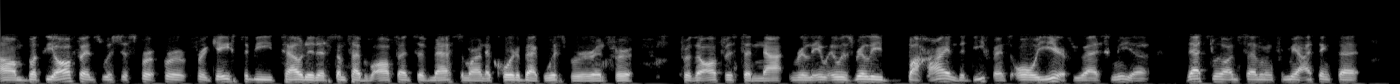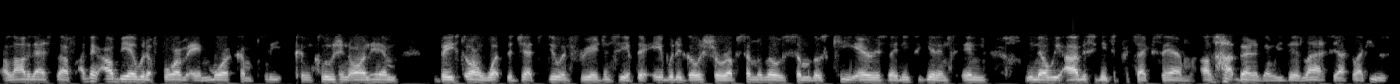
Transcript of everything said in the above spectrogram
um, but the offense was just for for for Gase to be touted as some type of offensive mastermind, a quarterback whisperer, and for for the offense to not really it, it was really behind the defense all year. If you ask me, uh, that's a little unsettling for me. I think that a lot of that stuff. I think I'll be able to form a more complete conclusion on him based on what the Jets do in free agency, if they're able to go shore up some of those some of those key areas they need to get in, in you know, we obviously need to protect Sam a lot better than we did last year. I feel like he was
